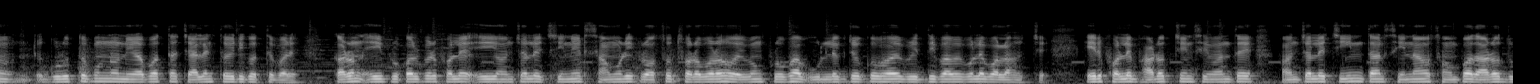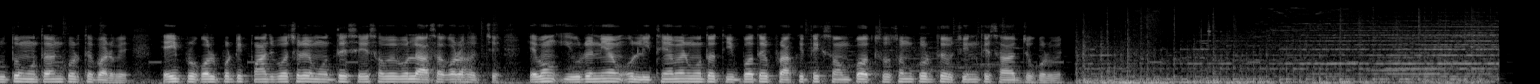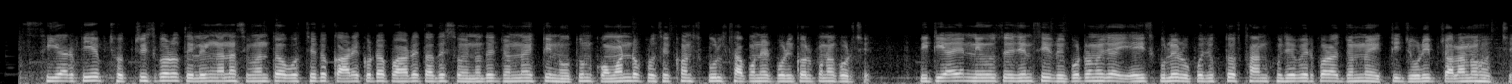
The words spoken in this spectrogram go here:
গুরুত্বপূর্ণ নিরাপত্তা চ্যালেঞ্জ তৈরি করতে পারে। কারণ এই প্রকল্পের ফলে এই অঞ্চলে চীনের সামরিক রসদ সরবরাহ এবং প্রভাব উল্লেখযোগ্যভাবে বৃদ্ধি পাবে বলে বলা হচ্ছে। এর ফলে ভারত চীন সীমান্তে অঞ্চলে চীন তার সেনা ও সম্পদ আরও দ্রুত মোতায়েন করতে পারবে। এই প্রকল্পটি পাঁচ বছরের মধ্যে শেষ হবে বলে আশা করা হচ্ছে এবং ইউরেনিয়াম ও লিথিয়ামের মতো তিব্বতের প্রাকৃতিক সম্পদ শোষণ করতেও চীনকে সাহায্য করবে। সিআরপিএফ, ছত্তিশগড় ও তেলেঙ্গানা সীমান্তে অবস্থিত কারেকোটা পাহাড়ে তাদের সৈন্যদের জন্য একটি নতুন কমান্ডো প্রশিক্ষণ স্কুল স্থাপনের পরিকল্পনা করছে। পিটিআইয়ের নিউজ এজেন্সির রিপোর্ট অনুযায়ী এই স্কুলের উপযুক্ত স্থান খুঁজে বের করার জন্য একটি জরিপ চালানো হচ্ছে।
